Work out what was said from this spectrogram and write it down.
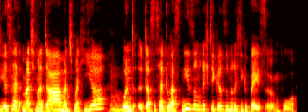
Die ist halt manchmal da, manchmal hier. Mhm. Und das ist halt, du hast nie so, ein richtige, so eine richtige Base irgendwo.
